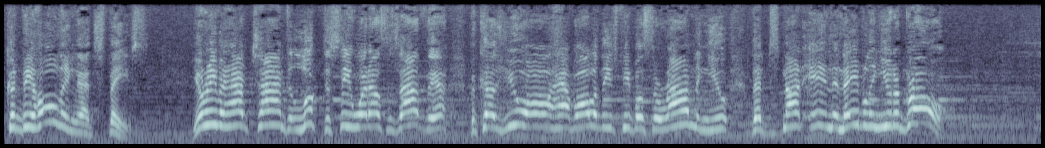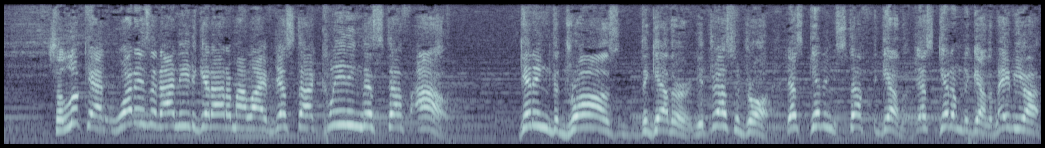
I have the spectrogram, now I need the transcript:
could be holding that space. You don't even have time to look to see what else is out there because you all have all of these people surrounding you that's not enabling you to grow. So look at what is it I need to get out of my life. Just start cleaning this stuff out. Getting the drawers together, your dresser drawer, just getting stuff together. Just get them together. Maybe your,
